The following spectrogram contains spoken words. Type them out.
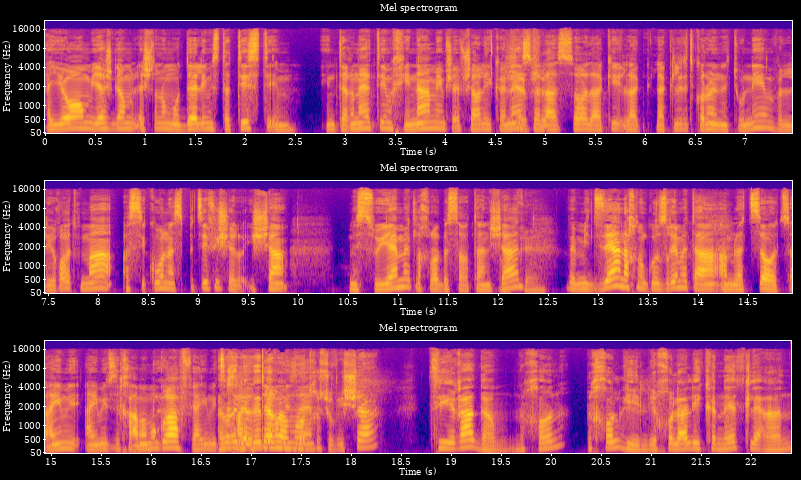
היום יש גם, יש לנו מודלים סטטיסטיים, אינטרנטיים חינמיים שאפשר להיכנס שאפשר. ולעשות, להקליט את כל הנתונים ולראות מה הסיכון הספציפי של אישה מסוימת לחלות בסרטן שד, okay. אוקיי. ומזה אנחנו גוזרים את ההמלצות, האם, האם היא צריכה ממוגרפיה, האם היא צריכה יותר מזה. אז רגע, זה דבר מאוד חשוב. אישה צעירה גם, נכון? בכל גיל, יכולה להיכנס לאן?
